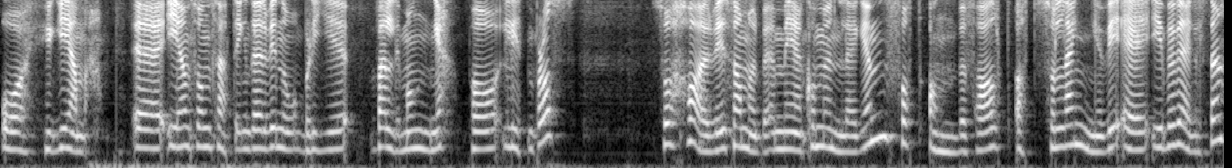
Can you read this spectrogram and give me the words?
og hygiene. Eh, I en sånn setting der vi nå blir veldig mange på liten plass, så har vi i samarbeid med kommunelegen fått anbefalt at så lenge vi er i bevegelse,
